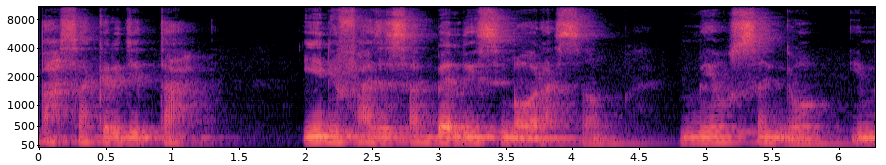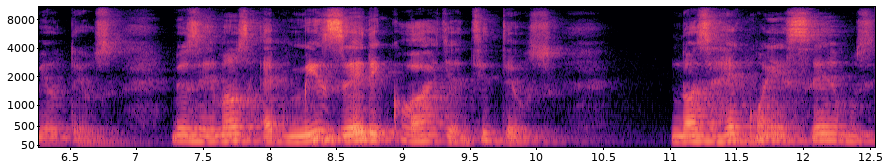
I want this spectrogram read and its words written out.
passa a acreditar e ele faz essa belíssima oração. Meu Senhor e meu Deus. Meus irmãos, é misericórdia de Deus. Nós reconhecemos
